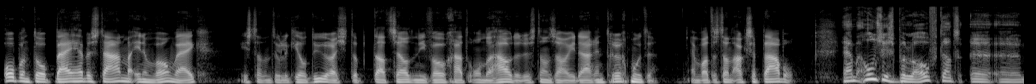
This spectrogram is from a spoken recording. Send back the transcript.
op en top bij hebben staan. Maar in een woonwijk is dat natuurlijk heel duur als je het op datzelfde niveau gaat onderhouden. Dus dan zou je daarin terug moeten. En wat is dan acceptabel? Ja, maar ons is beloofd dat eh, eh,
